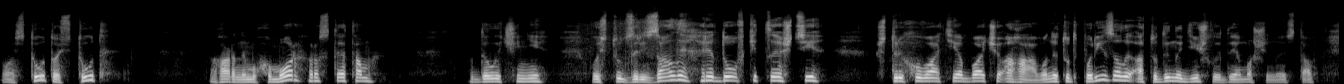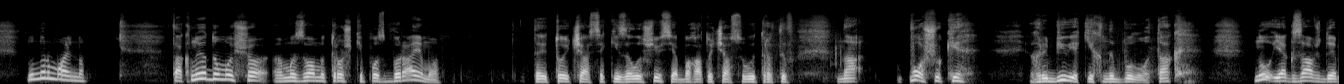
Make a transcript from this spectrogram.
Ось тут, ось тут. Гарний мухомор росте там в далечині. Ось тут зрізали рядовки теж ці штрихуваті, я бачу. Ага, вони тут порізали, а туди не дійшли, де я машиною став. Ну, нормально. Так, ну я думаю, що ми з вами трошки позбираємо. Та той час, який залишився, я багато часу витратив на пошуки грибів, яких не було. так? Ну, як завжди,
